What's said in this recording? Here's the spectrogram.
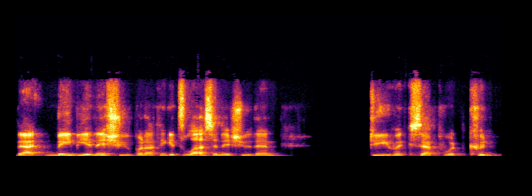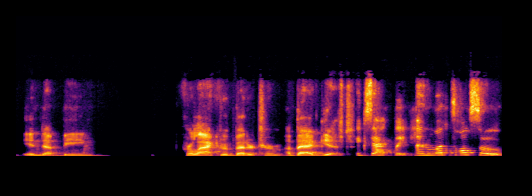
that may be an issue, but I think it's less an issue than do you accept what could end up being, for lack of a better term, a bad gift? Exactly. And let's also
